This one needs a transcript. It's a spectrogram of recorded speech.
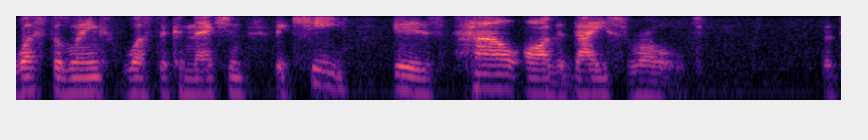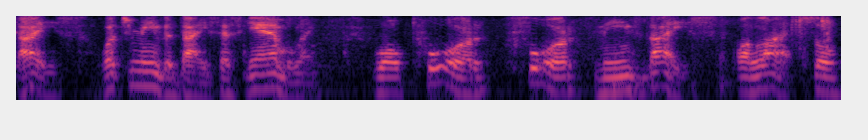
What's the link? What's the connection? The key is how are the dice rolled? The dice? What do you mean the dice? That's gambling. Well, Pur, Fur means dice or lot. So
